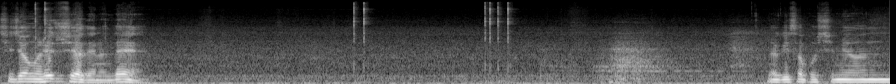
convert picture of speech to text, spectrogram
지정을 해주셔야 되는데 여기서 보시면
